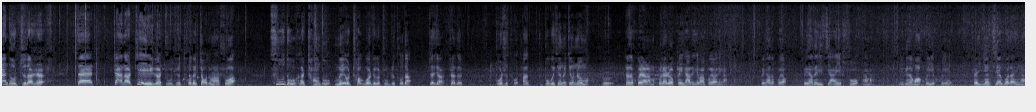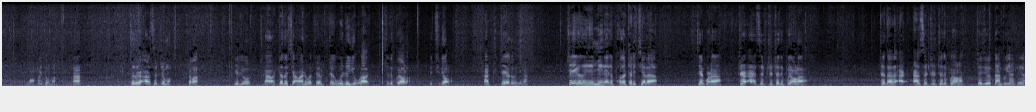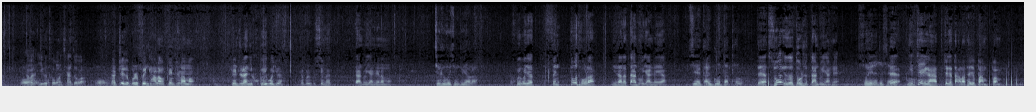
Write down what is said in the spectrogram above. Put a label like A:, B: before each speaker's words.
A: 单头指的是在站到这一个主枝头的角度上说，粗度和长度没有超过这个主枝头的，这叫这都不是头，它不会形成竞争嘛。
B: 嗯，
A: 这就回来了嘛。回来之后背下的一般不要，你看，背下的不要，背下的一剪一梳，看嘛，你给它往回一回，这已经接过的，你看往回走嘛，啊，这都是二次枝嘛，是吧？一留，看，这都剪完之后，这这个位置有了，这就不要了，就去掉了。看这些东西，看这个东西明年就跑到这里结了呀，结果了呀。这二次枝这就不要了，这咱的二二次枝这就不要了，这就单主延伸呀，看吧，一个头往前走啊。
B: 哦，
A: 那这个不是分叉了吗？分支了吗？分支了，你回过去，这不是形成单主延伸了吗？
B: 这个为什么不要了？
A: 回过去分多头了，你让它单主延伸呀。
B: 现在改过大头，
A: 对，所有的都是单主延伸。
B: 所有的都是。
A: 对你这个还这个大了，它就办办，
